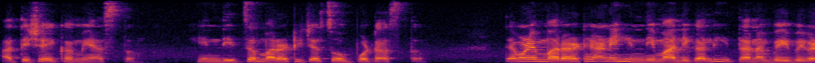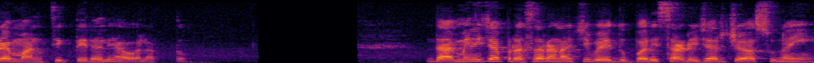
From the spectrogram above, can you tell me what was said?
अतिशय कमी असतं. हिंदीचं मराठीच्या चौपट असतं. त्यामुळे मराठी आणि हिंदी मालिका लिहिताना वेगवेगळ्या मानसिकतेनं लिहावं लागतं. दामिनीच्या प्रसारणाची वेळ दुपारी साडेचारची असूनही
